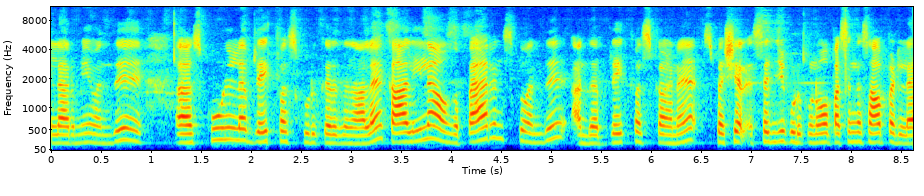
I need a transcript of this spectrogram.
எல்லாருமே வந்து ஸ்கூலில் பிரேக்ஃபாஸ்ட் கொடுக்கறதுனால காலையில் அவங்க பேரண்ட்ஸ்க்கு வந்து அந்த பிரேக்ஃபாஸ்ட்கான ஸ்பெஷல் செஞ்சு கொடுக்கணும் பசங்க சாப்பிடல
